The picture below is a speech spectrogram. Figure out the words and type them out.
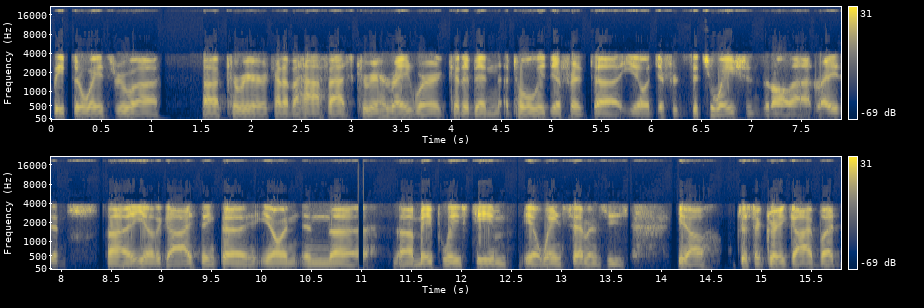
sleep their way through a, a career, kind of a half-ass career, right? Where it could have been a totally different, uh, you know, different situations and all that, right? And uh, you know, the guy I think the you know in, in the uh, Maple Leafs team, you know, Wayne Simmonds, he's you know just a great guy, but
